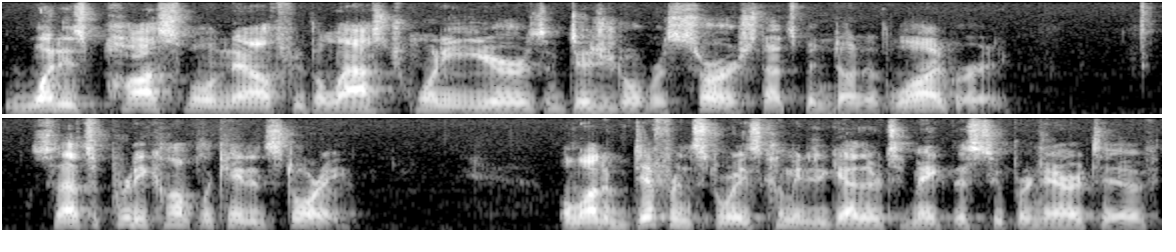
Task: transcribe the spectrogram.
what is possible now through the last 20 years of digital research that's been done at the library. So that's a pretty complicated story. a lot of different stories coming together to make this super narrative,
